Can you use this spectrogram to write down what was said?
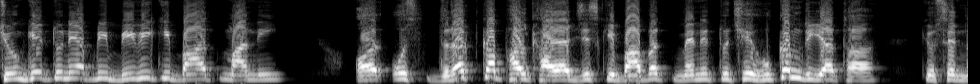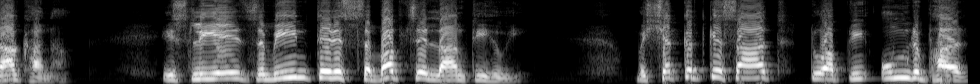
क्योंकि तूने अपनी बीवी की बात मानी और उस दरख्त का फल खाया जिसकी बाबत मैंने तुझे हुक्म दिया था कि उसे ना खाना, इसलिए ज़मीन तेरे सबब से लानती हुई। मशक्कत के साथ तू अपनी उम्र भर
